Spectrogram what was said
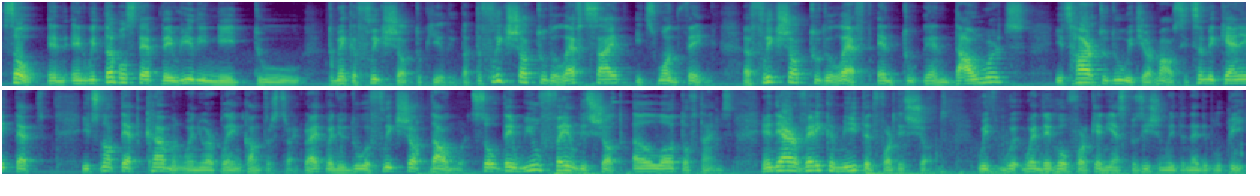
So, and, and with double step, they really need to, to make a flick shot to kill you. But the flick shot to the left side, it's one thing. A flick shot to the left and to and downwards, it's hard to do with your mouse. It's a mechanic that it's not that common when you are playing Counter Strike, right? When you do a flick shot downwards, so they will fail this shot a lot of times, and they are very committed for this shot with when they go for kennyS position with an AWP.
